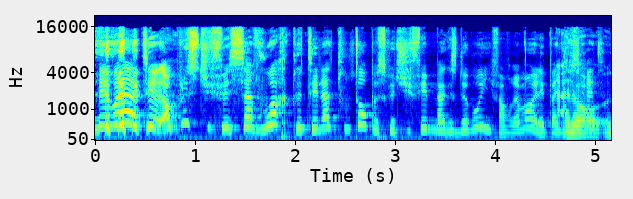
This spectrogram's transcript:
Mais voilà, t'es- en plus, tu fais savoir que t'es là tout le temps parce que tu fais max de bruit. Enfin, vraiment, elle est pas discrète. Alors, euh,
